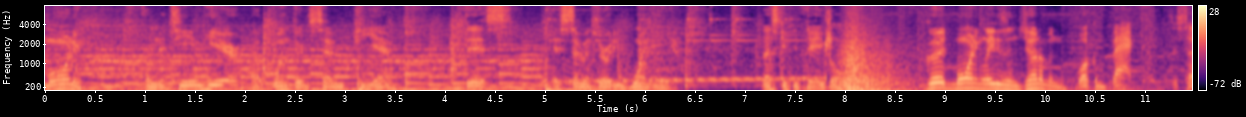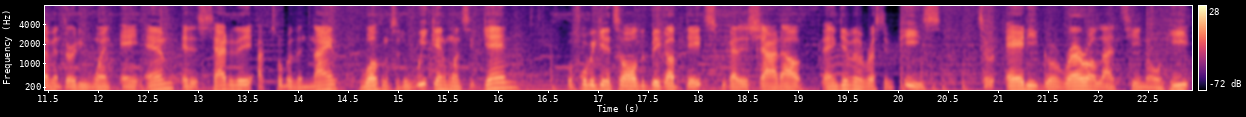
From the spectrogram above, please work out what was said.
morning from the team here at 1.37 p.m. This is 7.31 a.m. Let's get the day going. Good morning, ladies and gentlemen. Welcome back to 7.31 a.m. It is Saturday, October the 9th. Welcome to the weekend once again. Before we get into all the big updates, we got to shout out and give a rest in peace to Eddie Guerrero Latino Heat.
